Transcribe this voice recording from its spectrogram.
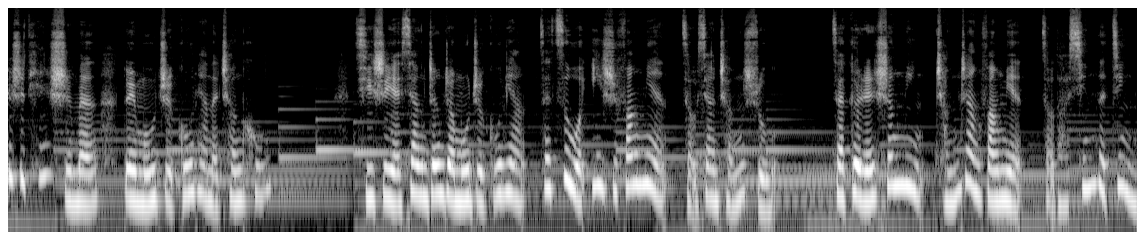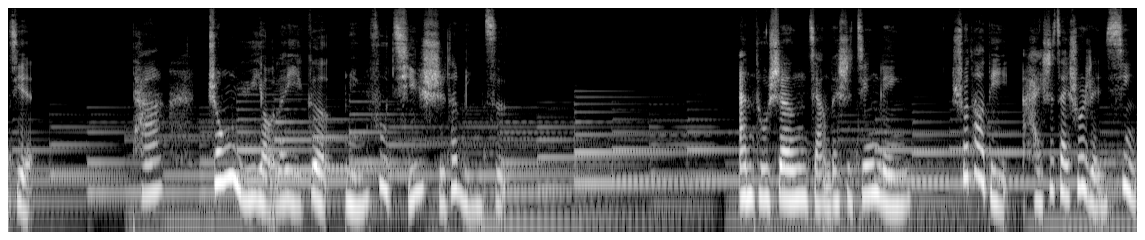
这是天使们对拇指姑娘的称呼，其实也象征着拇指姑娘在自我意识方面走向成熟，在个人生命成长方面走到新的境界。她终于有了一个名副其实的名字。安徒生讲的是精灵，说到底还是在说人性。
